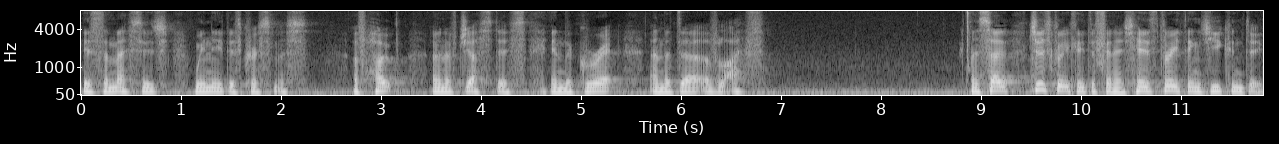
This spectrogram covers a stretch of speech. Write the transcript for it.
is the message we need this Christmas of hope and of justice in the grit and the dirt of life. And so, just quickly to finish, here's three things you can do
